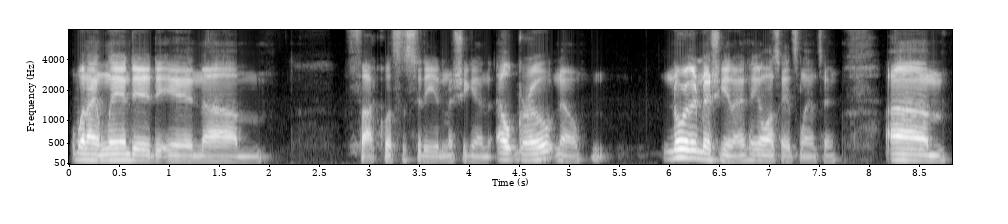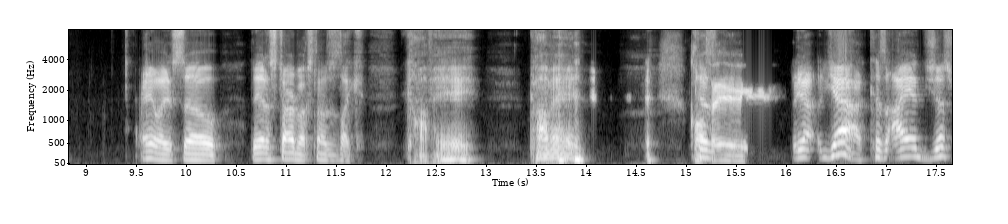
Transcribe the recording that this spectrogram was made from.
when I landed in um, fuck what's the city in Michigan Elk Grove no northern Michigan I think I want to say it's Lansing um anyway so they had a Starbucks and I was just like coffee coffee Coffee. yeah, yeah, because I had just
